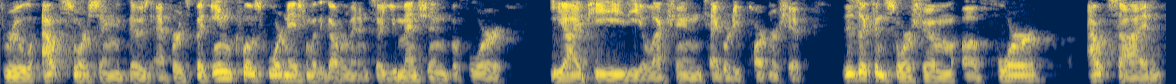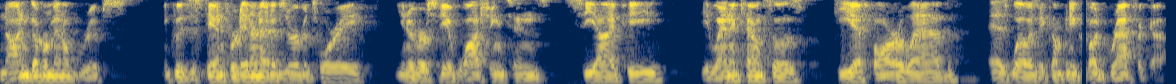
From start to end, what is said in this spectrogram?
through outsourcing those efforts, but in close coordination with the government. And so you mentioned before EIP, the Election Integrity Partnership. This is a consortium of four outside non-governmental groups, includes the Stanford Internet Observatory, University of Washington's CIP, the Atlantic Council's DFR lab, as well as a company called Graphika.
